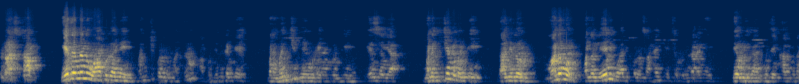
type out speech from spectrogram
డు నాట్ స్టాప్ ఏదన్నా నువ్వు ఆపు కానీ మంచి పనులు మాత్రం ఆపవద్దు. ఎందుకంటే మన మంచి దేవుడైనటువంటి ఏసయ్య మనకిచ్చేటువంటి దానిలో మనము మన లేని వారికి మనం సహాయం చేసే ఉండాలని దేవుడి గారి ఉదయ కాలమున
